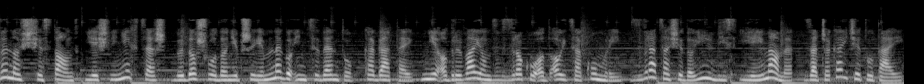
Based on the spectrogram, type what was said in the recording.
Wynoś się stąd, jeśli nie chcesz, by doszło do nieprzyjemnego incydentu. Kagatej, nie odrywając wzroku od ojca Kumri, zwraca się do Ildis i jej mamy. Zaczekajcie tutaj.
